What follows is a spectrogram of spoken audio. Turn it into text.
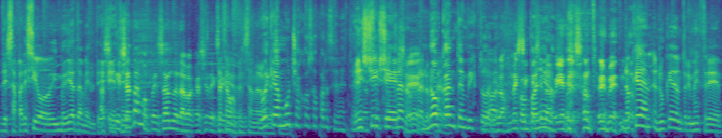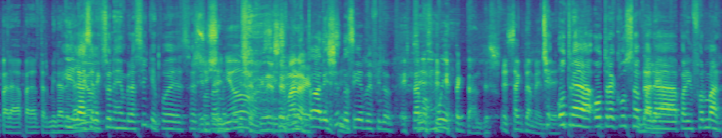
desapareció inmediatamente. Así que ya este, estamos pensando en las vacaciones que Ya estamos pensando en quedan muchas cosas para hacer en este eh, año. sí, sí, claro, No canten victoria. los meses compañeros. que nos vienen son tremendos. Nos, quedan, nos queda un trimestre para, para terminar el año. Y las elecciones en Brasil, que puede ser sí, señor. fin de semana. Estaba leyendo así de refilón. Estamos muy expectantes. Exactamente. otra, otra cosa para, para informar.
